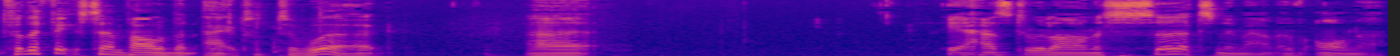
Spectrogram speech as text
for the Fixed Term Parliament Act to work, uh, it has to rely on a certain amount of honour.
